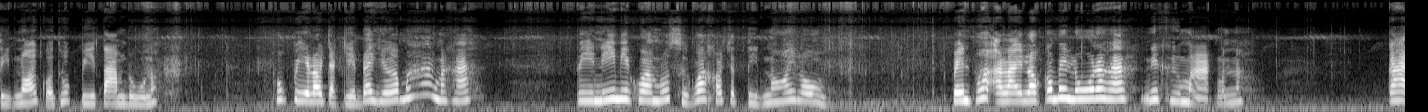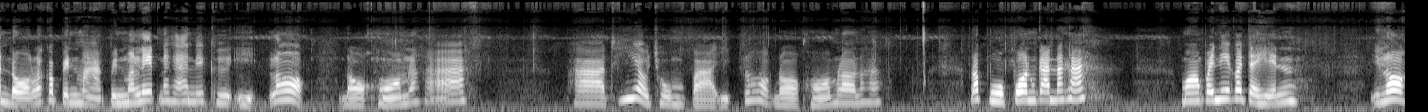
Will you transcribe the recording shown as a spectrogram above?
ติดน้อยกว่าทุกปีตามดูเนาะทุกปีเราจะเก็บได้เยอะมากนะคะ ปีนี้มีความรู้สึกว่าเขาจะติดน้อยลง เป็นเพราะอะไรเราก็ไม่รู้นะคะ นี่คือหมากมันเนาะ ก้านดอกแล้วก็เป็นหมากเป็นเมล็ดนะคะนี่คืออีลอกดอกหอมนะคะ พาเที่ยวชมป่าอีลอกดอกหอมเรานะคะเราปลูกปนกันนะคะ มองไปนี่ก็จะเห็นอีลอก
